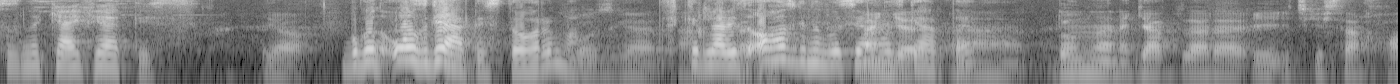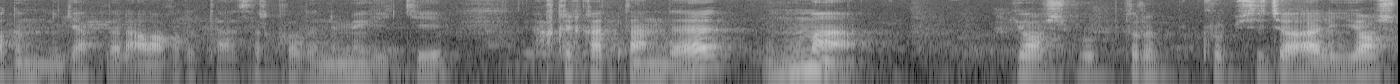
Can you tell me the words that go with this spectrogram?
sizni kayfiyatingiz. Yo'q. Bugun o'zgardingiz to'g'rimi? O'zgardi. Fikrlaringiz ozgina bo'lsa ham o'zgardi. e, domlani gaplari i- ichki ishlar xodimining gaplari alohida ta'sir qildi. Nimagaki haqiqatdanda umuman yosh bo'lib turib ko'p shijoatli yosh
